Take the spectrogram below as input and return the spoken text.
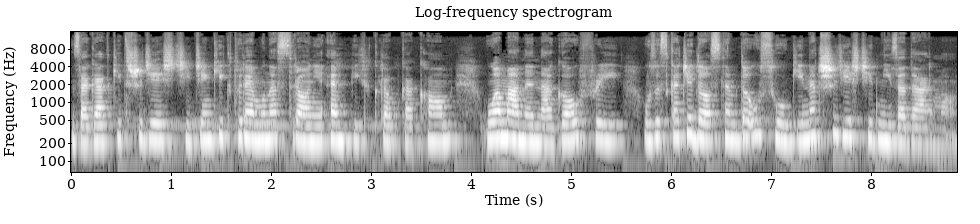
Zagadki 30, dzięki któremu na stronie empik.com łamane na Go Free uzyskacie dostęp do usługi na 30 dni za darmo.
